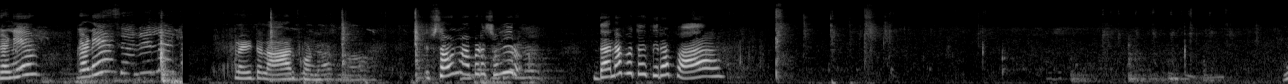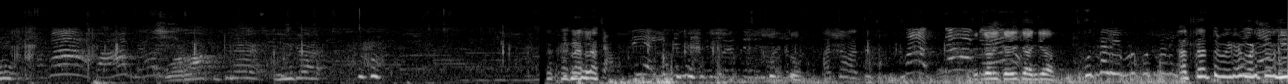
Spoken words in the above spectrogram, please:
ಗಣಿ ಗಣಿ ಫ್ಲೈಟಲ್ಲಿ ಆಡ್ಕೊಂಡು. ಸೌಂಡ್ ಮಾಡ್ಬೇಡ ಸುಮ್ಮನಿರು ದನ ಬತ್ತೈತಿರಪ್ಪ. ಹತ್ತತ್ತು ವಿಡಿಯೋ ಮಾಡ್ತೀನಿ.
